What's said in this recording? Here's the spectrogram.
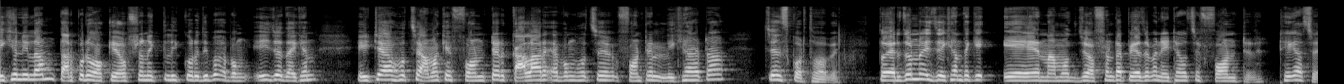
লিখে নিলাম, তারপরে ওকে অপশানে ক্লিক করে দিব এবং এই যে দেখেন, এইটা হচ্ছে আমাকে ফন্টের কালার এবং হচ্ছে ফন্টের লেখাটা চেঞ্জ করতে হবে। তো এর জন্য এই যে এখান থেকে এ নামক যে অপশানটা পেয়ে যাবেন, এটা হচ্ছে ফন্টের, ঠিক আছে?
